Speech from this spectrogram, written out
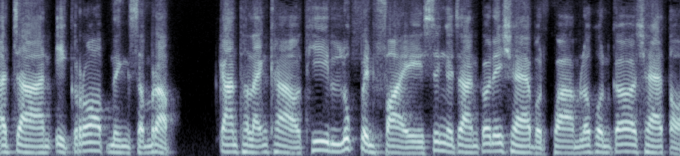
อาจารย์อีกรอบหนึ่งสำหรับการถแถลงข่าวที่ลุกเป็นไฟ ซึ่งอาจารย์ก็ได้แชร์บทความ แล้วคนก็แชร์ต่อ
